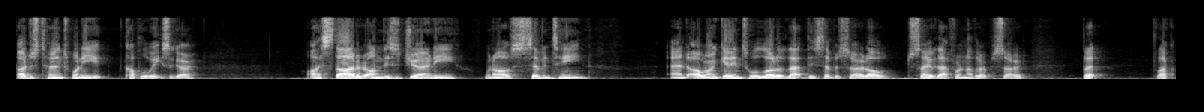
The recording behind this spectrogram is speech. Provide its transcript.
I just turned 20 a couple of weeks ago. I started on this journey when I was 17, and I won't get into a lot of that this episode. I'll save that for another episode. But like,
